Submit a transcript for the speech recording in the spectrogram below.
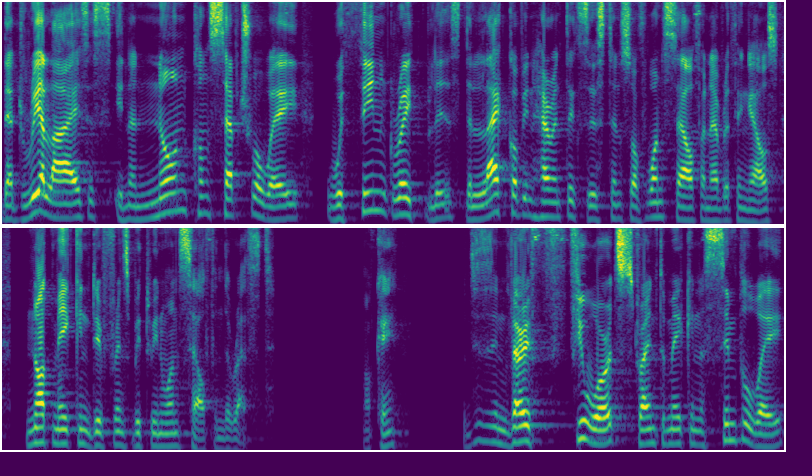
that realizes in a non conceptual way, within great bliss, the lack of inherent existence of oneself and everything else, not making difference between oneself and the rest. Okay? This is in very few words, trying to make in a simple way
